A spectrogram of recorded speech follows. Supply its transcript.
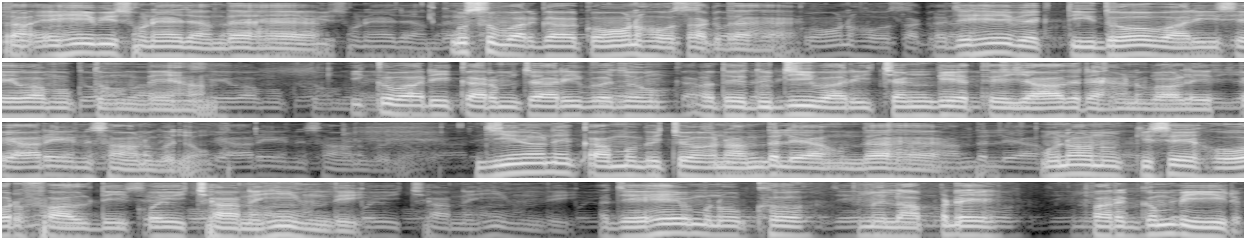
ਤਾਂ ਇਹ ਵੀ ਸੁਣਿਆ ਜਾਂਦਾ ਹੈ। ਉਸ ਵਰਗਾ ਕੌਣ ਹੋ ਸਕਦਾ ਹੈ? ਅਜਿਹੇ ਵਿਅਕਤੀ ਦੋ ਵਾਰੀ ਸੇਵਾ ਮੁਕਤ ਹੁੰਦੇ ਹਨ। ਇੱਕ ਵਾਰੀ ਕਰਮਚਾਰੀ ਵਜੋਂ ਅਤੇ ਦੂਜੀ ਵਾਰੀ ਚੰਗੇ ਅਤੇ ਯਾਦ ਰਹਿਣ ਵਾਲੇ ਪਿਆਰੇ ਇਨਸਾਨ ਵਜੋਂ। ਜਿਨ੍ਹਾਂ ਨੇ ਕੰਮ ਵਿੱਚੋਂ ਆਨੰਦ ਲਿਆ ਹੁੰਦਾ ਹੈ ਉਹਨਾਂ ਨੂੰ ਕਿਸੇ ਹੋਰ ਫਲ ਦੀ ਕੋਈ ਇੱਛਾ ਨਹੀਂ ਹੁੰਦੀ। ਅਜਿਹੇ ਮਨੁੱਖ ਮਿਲਾਪੜੇ ਪਰ ਗੰਭੀਰ।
